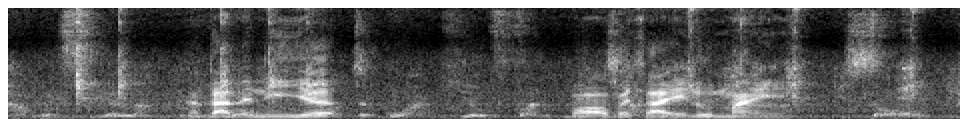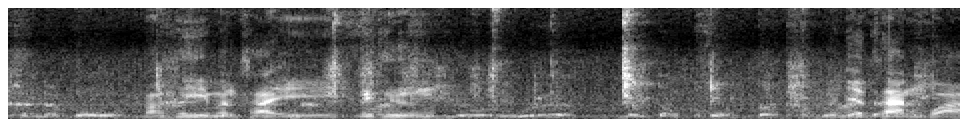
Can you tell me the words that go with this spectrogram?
ทำให้เสียหลักถ้าตัดไอ้นี่เยอะจะกวาดเคียวฟันพอไปใส่รุ่นใหม่สองคานาโบบางทีมันใส่ไม่ถึงเดียวรู้เรื่องไม่ต้องข่มก็ทำลายมันจะสั้นกว่า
